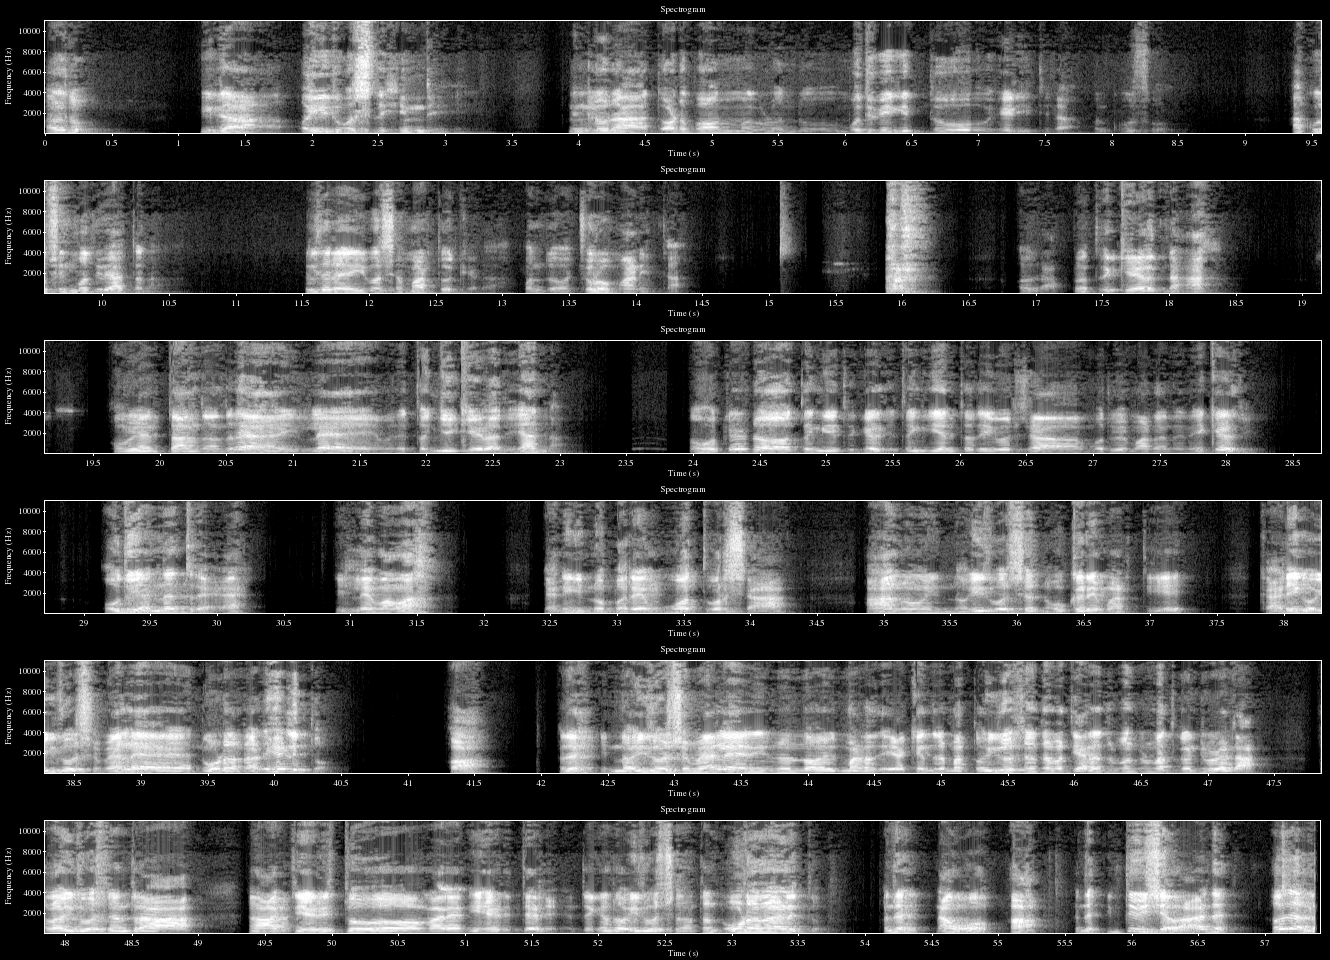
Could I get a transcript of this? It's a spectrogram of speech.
ಅಲ್ದು ಈಗ ಐದು ವರ್ಷದ ಹಿಂದೆ ನಿಂಗ್ಳೂರ ದೊಡ್ಡಬಾವನ ಮಗಳೊಂದು ಮದುವೆಗಿದ್ದು ಹೇಳಿದ್ದೀರ ಒಂದು ಕೂಸು. ಆ ಕೂಸಿನ ಮದುವೆ ಆತನ? ಇಲ್ದರೆ ಈ ವರ್ಷ ಮಾಡ್ತೋ ಕೇಳ. ಒಂದು ಚಲೋ ಮಾಡಿದ್ದ. ಅದ್ರ ಅಪ್ಪನ ಹತ್ರ ಕೇಳದ್ನ. ಅವ ಎಂತ ಅಂದ ಅಂದ್ರೆ, ಇಲ್ಲೇ ಮನೆ ತಂಗಿ ಕೇಳದಿ ಅನ್ನ ಹೋಗ್ಕೊಂಡು ತಂಗಿ ಹತ್ರ ಕೇಳಿದ್ವಿ ತಂಗಿ ಅಂತಂದ್ರೆ ಈ ವರ್ಷ ಮದುವೆ ಮಾಡೋಣನೇ ಕೇಳಿದ್ವಿ ಹೌದು ಎನ್ನತ್ರೆ ಇಲ್ಲೇ ಮಾವ ನನಗೆ ಇನ್ನೂ ಬರೇ ಮೂವತ್ತು ವರ್ಷ. ನಾನು ಇನ್ನು ಐದು ವರ್ಷ ನೌಕರಿ ಮಾಡ್ತಿ. ಕಾಡಿಗೆ ಐದು ವರ್ಷ ಮೇಲೆ ನೋಡೋಣ ಅಂತ ಹೇಳಿದ್ದು. ಹಾ ಅದೇ, ಇನ್ನು ಐದು ವರ್ಷ ಮೇಲೆ ನೀನು ಇದು ಮಾಡೋದು ಯಾಕೆಂದ್ರೆ ಮತ್ತೆ ಐದು ವರ್ಷ ನಂತರ ಮತ್ತೆ ಯಾರಾದ್ರೂ ಬಂದ್ಕೊಂಡು ಮತ್ತೆ ಗಂಟು ಬಿಡೋಣ ಅಲ್ಲ, ಐದು ವರ್ಷ ನಂತರ ಆಗ್ತಿ ಹೇಳಿದ್ದು ಮಾರ್ಯ ನೀ ಹೇಳಿದ್ದೇನೆ. ಅಂತಕ್ಕಂದ್ರೆ ಐದು ವರ್ಷ ನಂತರ ನೋಡೋಣ ಹೇಳಿದ್ದು. ಅಂದ್ರೆ, ನಾವು ಹಾ ಅಂದ್ರೆ, ಇಂಥ ವಿಷಯವ? ಅದೇ ಹೌದಲ್ಲ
